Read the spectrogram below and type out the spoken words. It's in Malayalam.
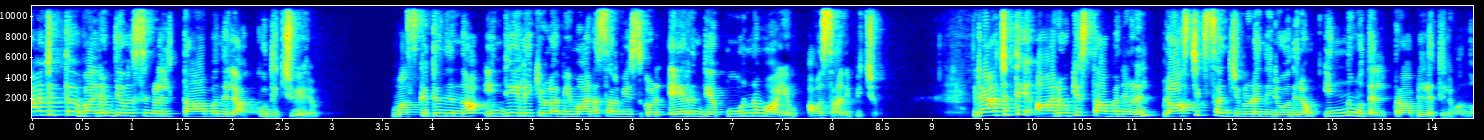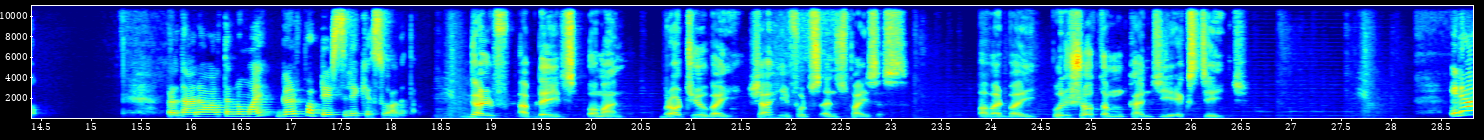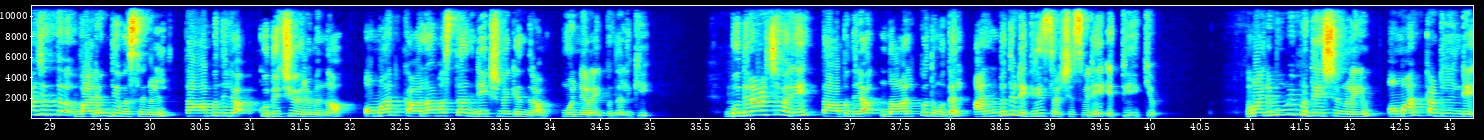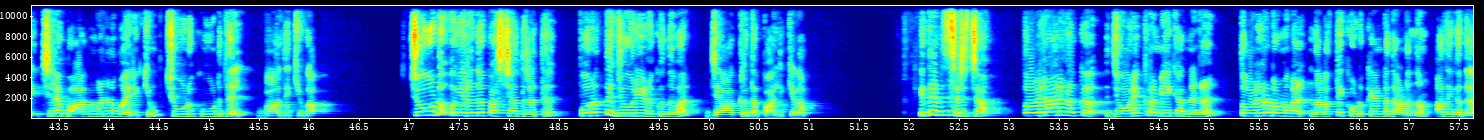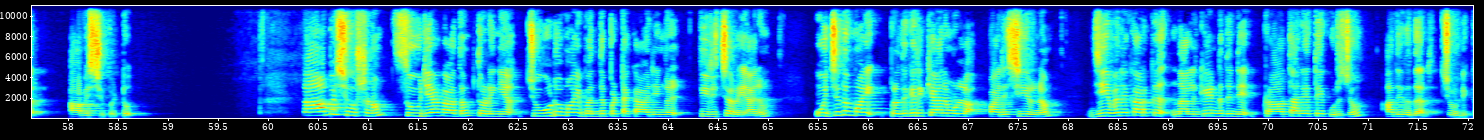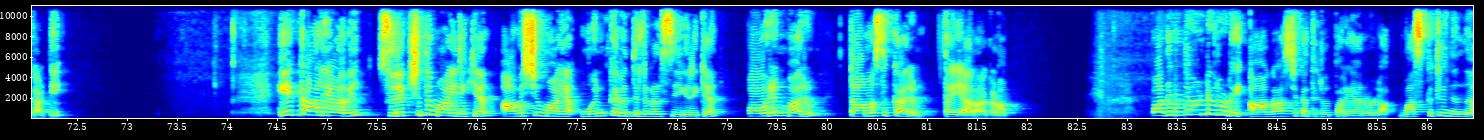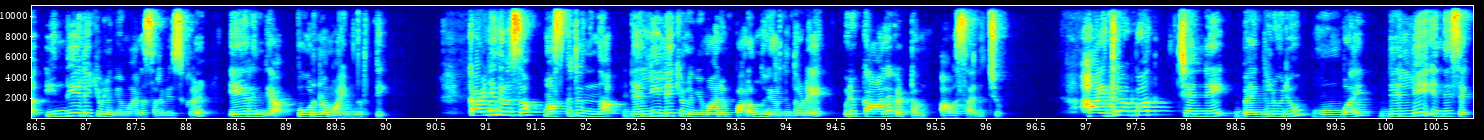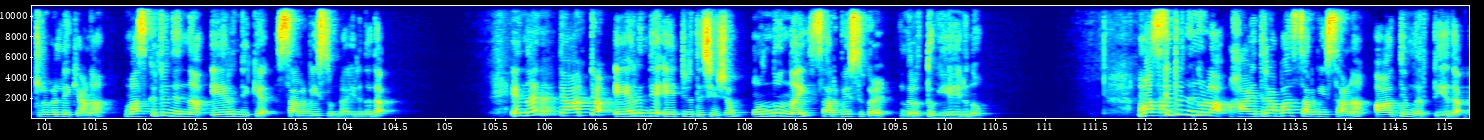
രാജ്യത്ത് വരും ദിവസങ്ങളിൽ താപനില കുതിച്ചുയരും മസ്കറ്റിൽ നിന്ന് ഇന്ത്യയിലേക്കുള്ള വിമാന സർവീസുകൾ എയർ ഇന്ത്യ പൂർണമായും അവസാനിപ്പിച്ചു. രാജ്യത്തെ ആരോഗ്യ സ്ഥാപനങ്ങളിൽ പ്ലാസ്റ്റിക് സഞ്ചികളുടെ നിരോധനം ഇന്നു മുതൽ പ്രാബല്യത്തിൽ വന്നു. പ്രധാന വാർത്തകളുമായി ഗൾഫ് അപ്ഡേറ്റ്സിലേക്ക് സ്വാഗതം. Gulf updates Oman brought to you by foods and spices powered by Purushottam Kanji exchange. രാജ്യത്ത് വരും ദിവസങ്ങളിൽ താപനില കുതിച്ചുയരുമെന്ന ഒമാൻ കാലാവസ്ഥാ നിരീക്ഷണ കേന്ദ്രം മുന്നറിയിപ്പ് നൽകി. ബുധനാഴ്ച വരെ താപനില നാൽപ്പത് മുതൽ അൻപത് ഡിഗ്രി സെൽഷ്യസ് വരെ എത്തിയേക്കും. മരുഭൂമി പ്രദേശങ്ങളെയും ഒമാൻ കടലിന്റെ ചില ഭാഗങ്ങളിലുമായിരിക്കും ചൂട് കൂടുതൽ ബാധിക്കുക. ചൂട് ഉയരുന്ന പശ്ചാത്തലത്തിൽ പുറത്ത് ജോലിയെടുക്കുന്നവർ ജാഗ്രത പാലിക്കണം. ഇതനുസരിച്ച് തൊഴിലാളികൾക്ക് ജോലി ക്രമീകരണങ്ങൾ തൊഴിലുടമകൾ നടത്തി കൊടുക്കേണ്ടതാണെന്നും അധികൃതർ ആവശ്യപ്പെട്ടു. താപശോഷണം സൂര്യാഘാതം തുടങ്ങിയ ചൂടുമായി ബന്ധപ്പെട്ട കാര്യങ്ങൾ തിരിച്ചറിയാനും ഉചിതമായി പ്രതികരിക്കാനുമുള്ള പരിശീലനം ജീവനക്കാർക്ക് നൽകേണ്ടതിന്റെ പ്രാധാന്യത്തെക്കുറിച്ചും അധികൃതർ ചൂണ്ടിക്കാട്ടി. ഈ കാലയളവിൽ സുരക്ഷിതമായിരിക്കാൻ ആവശ്യമായ മുൻകരുതലുകൾ സ്വീകരിക്കാൻ പൗരന്മാരും താമസക്കാരും തയ്യാറാകണം. പതിറ്റാണ്ടുകളുടെ ആകാശകഥകൾ പറയാനുള്ള മസ്കറ്റിൽ നിന്ന് ഇന്ത്യയിലേക്കുള്ള വിമാന സർവീസുകൾ എയർ ഇന്ത്യ പൂർണമായും നിർത്തി. കഴിഞ്ഞ ദിവസം മസ്കറ്റിൽ നിന്ന് ഡൽഹിയിലേക്കുള്ള വിമാനം പറന്നുയർന്നതോടെ ഒരു കാലഘട്ടം അവസാനിച്ചു. ഹൈദരാബാദ് ചെന്നൈ ബംഗളൂരു മുംബൈ ഡൽഹി എന്നീ സെക്ടറുകളിലേക്കാണ് മസ്കറ്റിൽ നിന്ന് എയർ ഇന്ത്യയ്ക്ക് സർവീസ് ഉണ്ടായിരുന്നത്. എന്നാൽ ടാറ്റ എയർ ഇന്ത്യ ഏറ്റെടുത്ത ശേഷം ഒന്നൊന്നായി സർവീസുകൾ നിർത്തുകയായിരുന്നു. മസ്കറ്റിൽ നിന്നുള്ള ഹൈദരാബാദ് സർവീസാണ് ആദ്യം നിർത്തിയത്.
